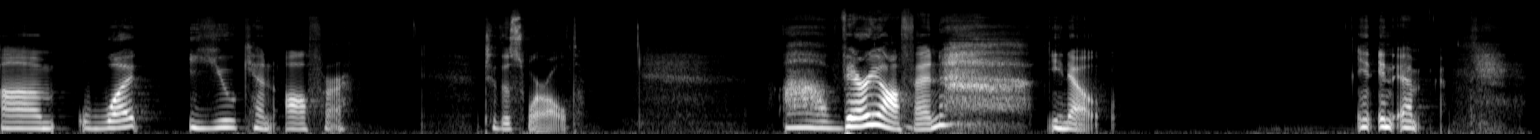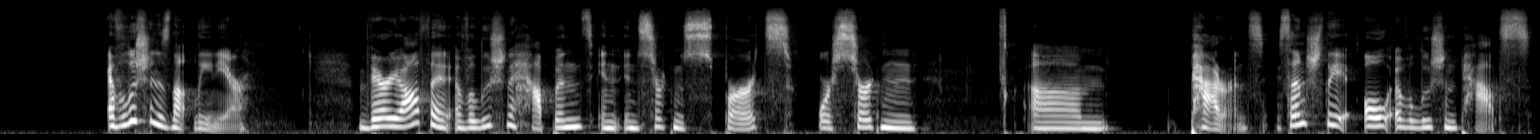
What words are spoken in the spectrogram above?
um, what you can offer to this world. Uh, very often, you know, in, in um, evolution is not linear. Very often, evolution happens in, in certain spurts or certain um, patterns. Essentially, all evolution paths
